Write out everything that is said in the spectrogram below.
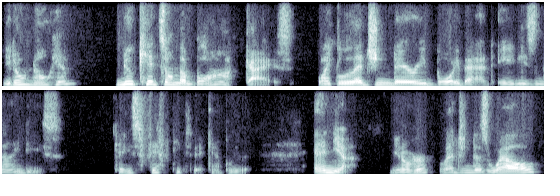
You don't know him? New Kids on the Block, guys. Like legendary boy band, 80s, 90s. Okay, he's 50 today. Can't believe it. Enya, you know her, legend as well.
